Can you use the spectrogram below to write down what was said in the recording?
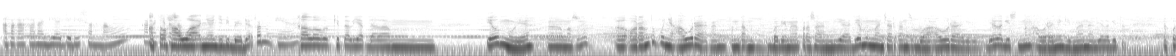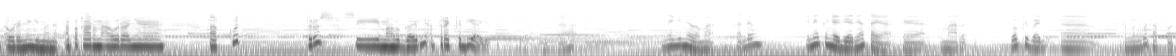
Apakah karena dia jadi seneng? Karena atau kita takut? hawanya jadi beda? Kan Ya. kalau kita lihat dalam ilmu ya eh, maksudnya eh, orang tuh punya aura kan tentang Hmm. bagaimana perasaan dia. Dia memancarkan sebuah aura gitu. Dia lagi seneng auranya gimana? Dia lagi ta- takut auranya gimana? Apa karena auranya takut terus si makhluk gaibnya attract ke dia gitu? Ya bisa. Karena gini loh mak. Kadang ini kejadian nyata ya kayak kemarin gue pribadi eh, temen gue takut.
